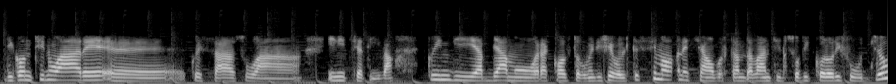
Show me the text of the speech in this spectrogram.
di continuare eh, questa sua iniziativa. Quindi abbiamo raccolto, come dicevo, il testimone stiamo portando avanti il suo piccolo rifugio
